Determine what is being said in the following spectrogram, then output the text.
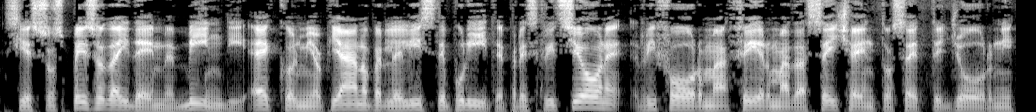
Si è sospeso dai DEM, Bindi, ecco il mio piano per le liste pulite, prescrizione, riforma ferma da 607 giorni.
